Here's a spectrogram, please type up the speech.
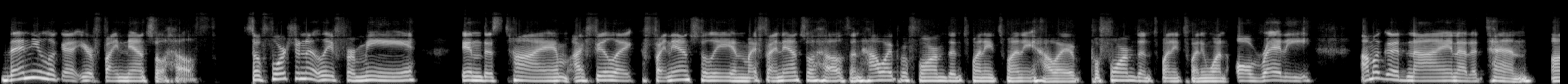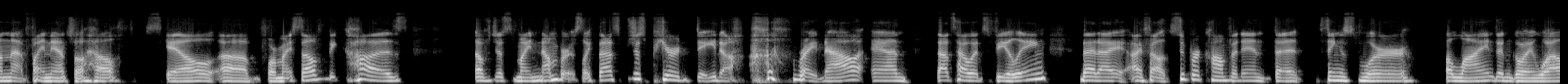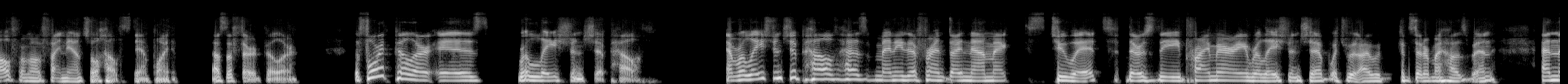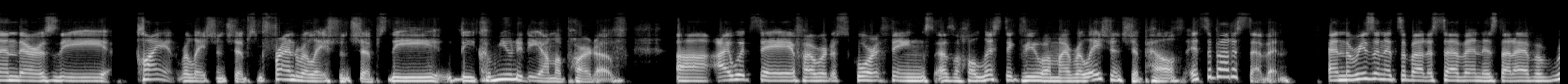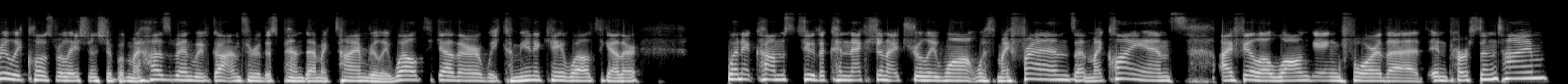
Then you look at your financial health. So, fortunately for me, in this time, I feel like financially and my financial health and how I performed in 2020, how I performed in 2021 already, I'm a good nine out of 10 on that financial health scale uh, for myself because of just my numbers. Like that's just pure data right now. And that's how it's feeling that I, I felt super confident that things were aligned and going well from a financial health standpoint. That's the third pillar. The fourth pillar is relationship health. And relationship health has many different dynamics to it. There's the primary relationship, which I would consider my husband. And then there's the client relationships, friend relationships, the, the community I'm a part of. Uh, I would say if I were to score things as a holistic view on my relationship health, it's about a seven. And the reason it's about a seven is that I have a really close relationship with my husband. We've gotten through this pandemic time really well together. We communicate well together. When it comes to the connection I truly want with my friends and my clients, I feel a longing for that in person time.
